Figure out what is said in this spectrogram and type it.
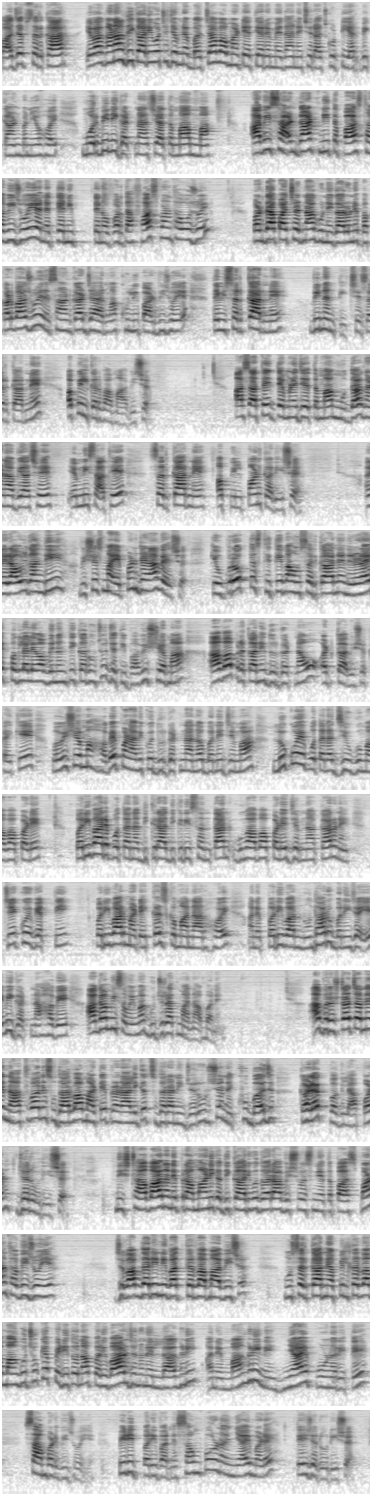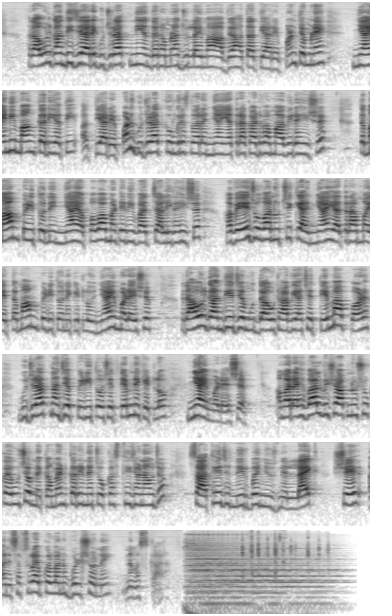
ભાજપ સરકાર એવા ઘણા અધિકારીઓ છે જેમને બચાવવા માટે અત્યારે મેદાને છે. રાજકોટ ટીઆરપી કાંડ બન્યો હોય, મોરબીની ઘટના છે આ તમામમાં. આવી સાંઠગાંઠની તપાસ થવી જોઈએ અને તેની, તેનો પર્દાફાશ પણ થવો જોઈએ? પડદા પાછળના ગુનેગારોને પકડવા જોઈએ અને સાંઠગાંઠ જાહેરમાં ખુલ્લી પાડવી જોઈએ તેવી સરકારને વિનંતી છે. સરકારને અપીલ કરવામાં આવી છે. આ સાથે જ તેમણે જે તમામ મુદ્દા ગણાવ્યા છે, એમની સાથે સરકારને અપીલ પણ કરી છે. અને રાહુલ ગાંધી વિશેષમાં એ પણ જણાવે છે કે ઉપરોક્ત સ્થિતિમાં હું સરકારને નિર્ણાયક પગલાં લેવા વિનંતી કરું છું, જેથી ભવિષ્યમાં આવા પ્રકારની દુર્ઘટનાઓ અટકાવી શકાય કે ભવિષ્યમાં હવે પણ આવી કોઈ દુર્ઘટના ન બને જેમાં લોકોએ પોતાના જીવ ગુમાવવા પડે, પરિવારે પોતાના દીકરા, દીકરી, સંતાન ગુમાવવા પડે જેમના કારણે જે કોઈ વ્યક્તિ પરિવાર માટે એક જ કમાનાર હોય અને પરિવાર નોંધારું બની જાય એવી ઘટના હવે આગામી સમયમાં ગુજરાતમાં ના બને. આ ભ્રષ્ટાચારને નાથવા અને સુધારવા માટે પ્રણાલીગત સુધારાની જરૂર છે અને ખૂબ જ કડક પગલાં પણ જરૂરી છે. નિષ્ઠાવાન અને પ્રામાણિક અધિકારીઓ દ્વારા વિશ્વસનીય તપાસ પણ થવી જોઈએ. જવાબદારીની વાત કરવામાં આવી છે. હું સરકારને અપીલ કરવા માંગુ છું કે પીડિતોના પરિવારજનોને લાગણી અને માંગણીને ન્યાયપૂર્ણ રીતે સાંભળવી જોઈએ. પીડિત પરિવારને સંપૂર્ણ ન્યાય મળે તે જરૂરી છે. રાહુલ ગાંધી જ્યારે ગુજરાતની અંદર હમણાં જુલાઈમાં આવ્યા હતા ત્યારે પણ તેમણે ન્યાયની માંગ કરી હતી. અત્યારે પણ ગુજરાત કોંગ્રેસ દ્વારા ન્યાય યાત્રા કાઢવામાં આવી રહી છે. તમામ પીડિતોને ન્યાય અપાવવા માટેની વાત ચાલી રહી છે. હવે એ જોવાનું છે કે આ ન્યાય યાત્રામાં એ તમામ પીડિતોને કેટલો ન્યાય મળે છે. રાહુલ ગાંધીએ જે મુદ્દા ઉઠાવ્યા છે, તેમાં પણ ગુજરાતના જે પીડિતો છે, તેમને કેટલો ન્યાય મળે છે. અમારા અહેવાલ વિશે આપનું શું કહેવું છે, અમને કમેન્ટ કરીને ચોક્કસથી જણાવજો. સાથે જ નિર્ભય ન્યૂઝને લાઇક શેર અને સબસ્ક્રાઇબ કરવાનું ભૂલશો નહીં. નમસ્કાર.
